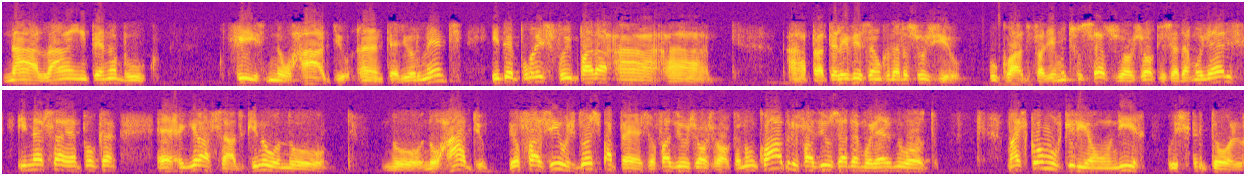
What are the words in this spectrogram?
na, lá em Pernambuco. Fiz no rádio anteriormente e depois fui para a, a, a, para a televisão quando ela surgiu o quadro fazia muito sucesso, Jojo, que é das mulheres, e nessa época, é, é engraçado que no, no, no, no, rádio eu fazia os dois papéis, eu fazia o Jojoca num quadro e fazia o Zé das Mulheres no outro. Mas como queriam unir, o escritor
